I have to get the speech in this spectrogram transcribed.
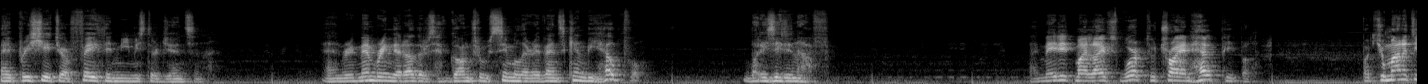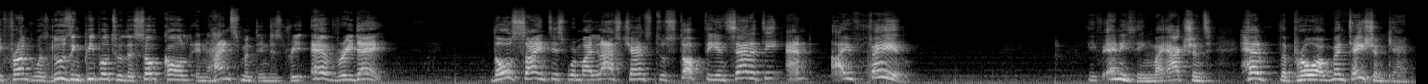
I appreciate your faith in me, Mr. Jensen. And remembering that others have gone through similar events can be helpful. But is it enough? I made it my life's work to try and help people. But Humanity Front was losing people to the so called enhancement industry every day. Those scientists were my last chance to stop the insanity, and I failed. If anything, my actions helped the pro augmentation camp.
